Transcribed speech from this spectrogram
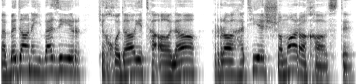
و بدان ای وزیر که خدای تعالی راحتی شما را خواسته.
